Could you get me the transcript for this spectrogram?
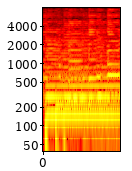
Música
